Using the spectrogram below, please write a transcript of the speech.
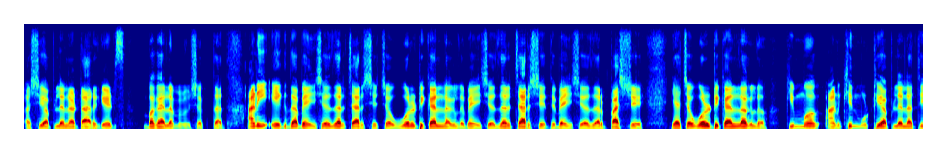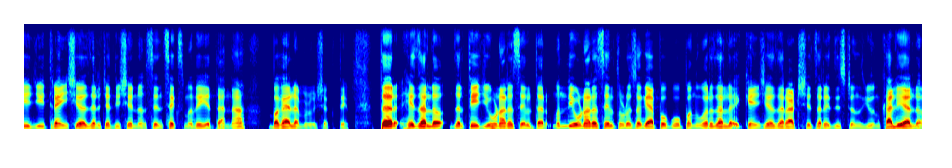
अशी आपल्याला टार्गेट्स बघायला मिळू शकतात. आणि एकदा ब्याऐंशी हजार चारशेच्या वर टिकायला लागलं ब्याऐंशी हजार चारशे ते ब्याऐंशी हजार पाचशे याच्या वर टिकायला लागलं की मग आणखीन मोठी आपल्याला तेजी त्र्याऐंशी हजारच्या दिशेनं सेन्सेक्समध्ये येताना बघायला मिळू शकते. तर हे झालं जर तेजी होणार असेल तर. मंदी होणार असेल थोडंसं गॅप अप ओपन वर झालं एक्क्याऐंशी हजार आठशेचा रेजिस्टन्स घेऊन खाली आलं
